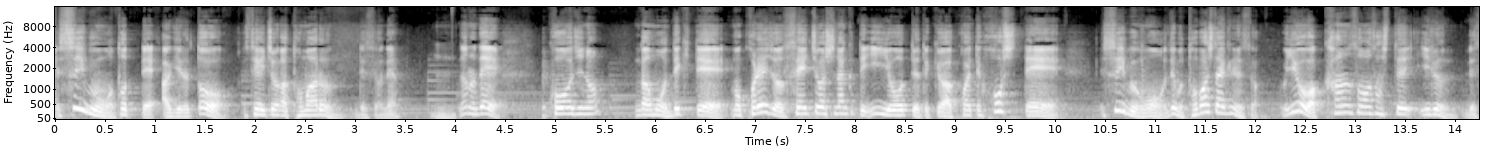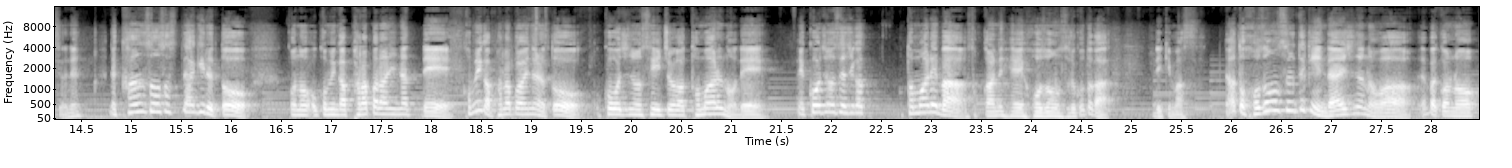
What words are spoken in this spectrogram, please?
ー、水分を取ってあげると成長が止まるんですよね。うん、なので、麹のがもうできて、もうこれ以上成長しなくていいよっていう時は、こうやって干して、水分を全部飛ばしてあげるんですよ。要は乾燥させているんですよね。で乾燥させてあげると、このお米がパラパラになって、米がパラパラになると、麹の成長が止まるので、で麹の成長が止まれば、そこからね、保存することができます。あと保存するときに大事なのは、やっぱこの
